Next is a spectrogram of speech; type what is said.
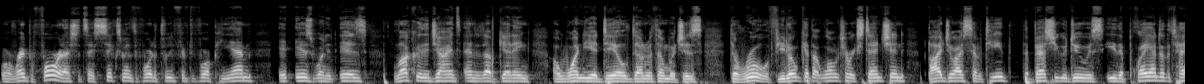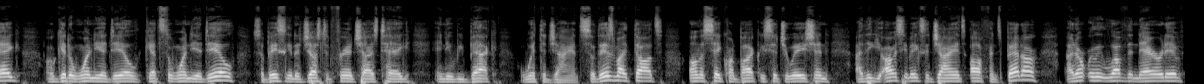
or right before it, I should say, six minutes before the 3:54 p.m. It is what it is. Luckily, the Giants ended up getting a one-year deal done with him, which is the rule. If you don't get that long-term extension by July 17th, the best you could do is either play under the tag or get a one-year deal. Gets the one-year deal, so basically an adjusted franchise tag, and he'll be back with the Giants. So there's my thoughts on the Saquon Barkley situation. I think he obviously makes the Giants' offense better. I don't really love the narrative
